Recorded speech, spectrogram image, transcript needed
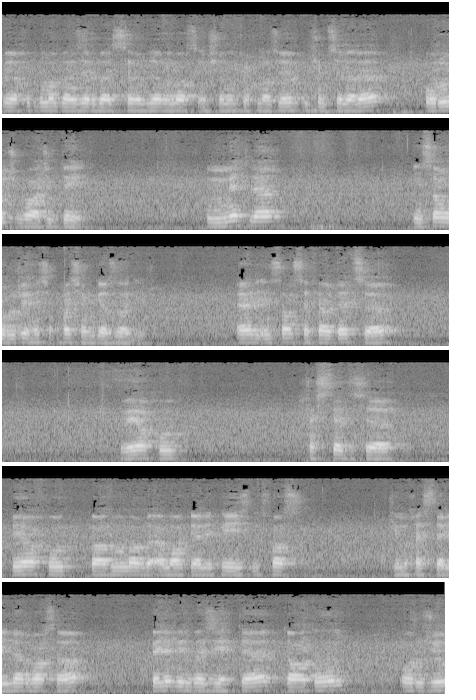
və yaxud buna bənzər bəzi səbəblər olarsa, inşallah toxunacaq, bu kimsələrə oruc vacib deyil. Ümumiyyətlə, insan orucu haçan qəza edir. Əgər insan səfərdədirsə və yaxud xəstədirsə və yaxud qadınlarla əlaqəli heyz, nifas kimi xəstəliklər varsa, belə bir vəziyyətdə qadın orucu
